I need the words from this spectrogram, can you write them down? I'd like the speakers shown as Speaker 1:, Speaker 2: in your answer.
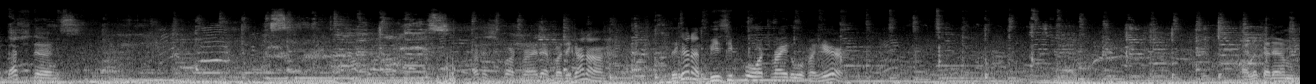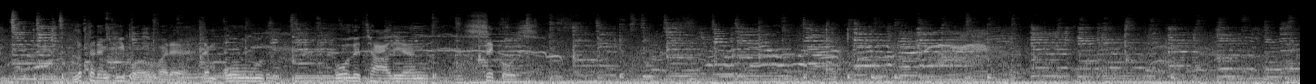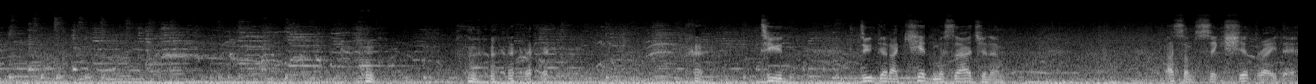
Speaker 1: That's the the spot right there. But they got a they got a busy port right over here. Oh, look at them! Look at them people over there. Them old old Italian sickles. Dude, dude got a kid massaging him. That's some sick shit right there.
